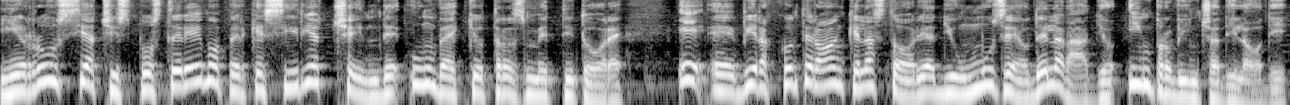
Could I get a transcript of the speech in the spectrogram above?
In Russia ci sposteremo perché si riaccende un vecchio trasmettitore e eh, vi racconterò anche la storia di un museo della radio in provincia di Lodi.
